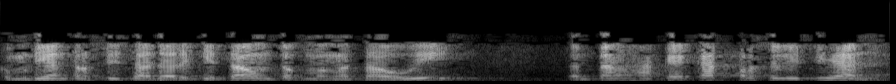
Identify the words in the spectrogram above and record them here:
Kemudian tersisa dari kita untuk mengetahui tentang hakikat perselisihan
